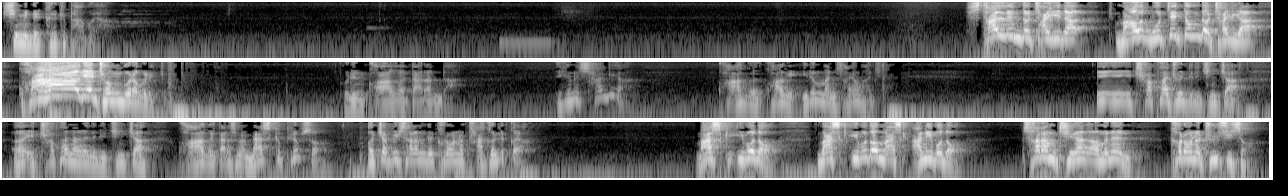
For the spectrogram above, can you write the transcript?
시민들이 그렇게 바보야. 스탈린도 자기다, 마오 모제동도 자기가 과학의 정부라고 그랬죠. 우리는 과학을 따른다. 이거는 사기야. 과학을, 과학의 이름만 사용하지. 이, 이 좌파주의들이 진짜, 어, 이 좌파 나라들이 진짜 과학을 따라서면 마스크 필요 없어. 어차피 사람들 코로나 다 걸릴 거야. 마스크 입어도, 마스크 입어도, 마스크 안 입어도, 사람 지나가면은 코로나 줄 수 있어.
